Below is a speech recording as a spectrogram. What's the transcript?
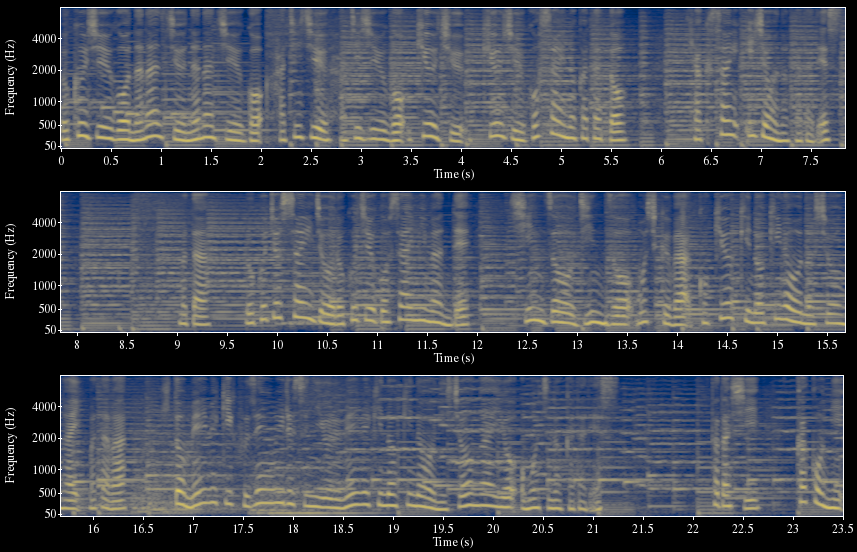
65、70、75、80、85、90、95歳の方と100歳以上の方です。また60歳以上65歳未満で心臓、腎臓もしくは呼吸器の機能の障害または人免疫不全ウイルスによる免疫の機能に障害をお持ちの方です。ただし過去に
